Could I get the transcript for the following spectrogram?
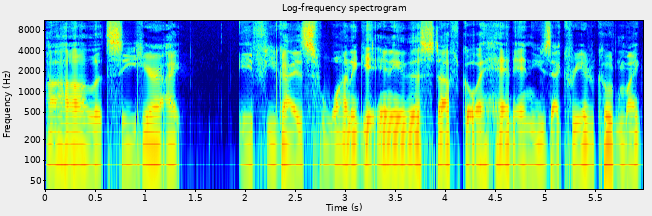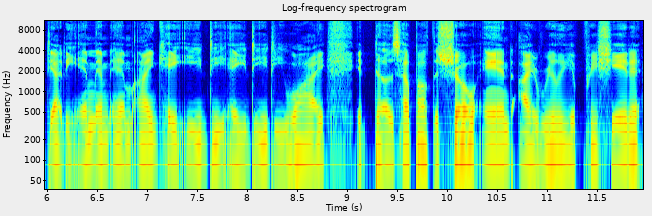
Uh, let's see here. I if you guys want to get any of this stuff, go ahead and use that creator code Mike Daddy M M M I K E D A D D Y. It does help out the show, and I really appreciate it.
